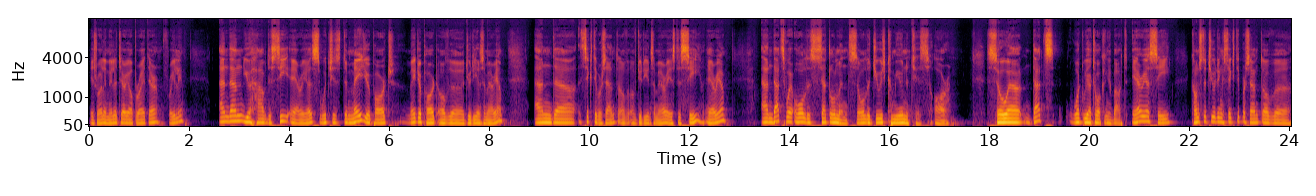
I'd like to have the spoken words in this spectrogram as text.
Israeli military operate there freely. And then you have the C areas, which is the major part, major part of the Judea and Samaria. And uh, 60% of, of Judea Samaria is the C area. And that's where all the settlements, all the Jewish communities are. So uh, that's what we are talking about. Area C constituting 60% of uh,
